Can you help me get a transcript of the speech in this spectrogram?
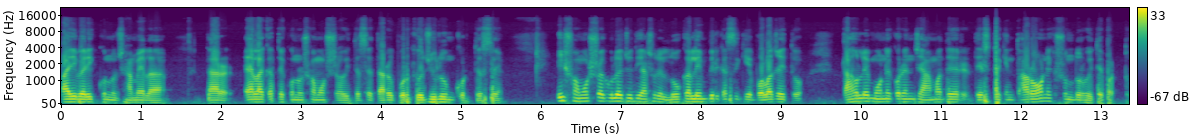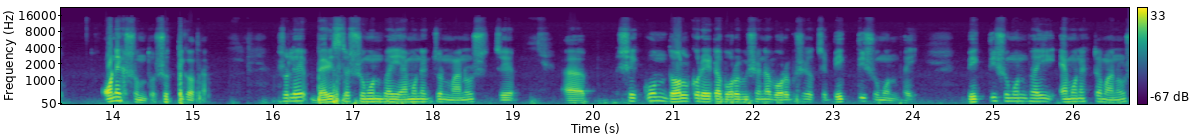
পারিবারিক কোনো ঝামেলা, তার এলাকাতে কোনো সমস্যা হইতেছে, তার উপর কেউ জুলুম করতেছে। এই সমস্যাগুলো যদি আসলে লোকাল এমপির কাছে গিয়ে বলা যাইতো, তাহলে মনে করেন যে আমাদের দেশটা কিন্তু আরও অনেক সুন্দর হইতে পারতো। অনেক সুন্দর, সত্যি কথা। আসলে ব্যারিস্টার সুমন ভাই এমন একজন মানুষ যে সে কোন দল করে এটা বড় বিষয় না, বড় বিষয় হচ্ছে ব্যক্তি সুমন ভাই। ব্যক্তি সুমন ভাই এমন একটা মানুষ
